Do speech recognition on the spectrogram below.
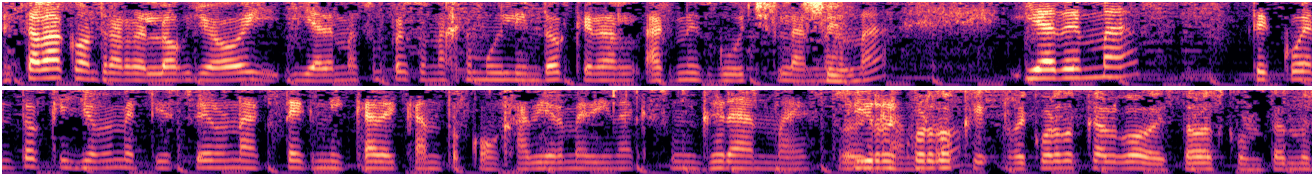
Estaba contrarreloj yo y, y además un personaje muy lindo que era Agnes Guch, la Sí. nana. Y además te cuento que yo me metí a estudiar una técnica de canto con Javier Medina, que es un gran maestro. Sí, de recuerdo canto. que recuerdo que algo estabas contando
